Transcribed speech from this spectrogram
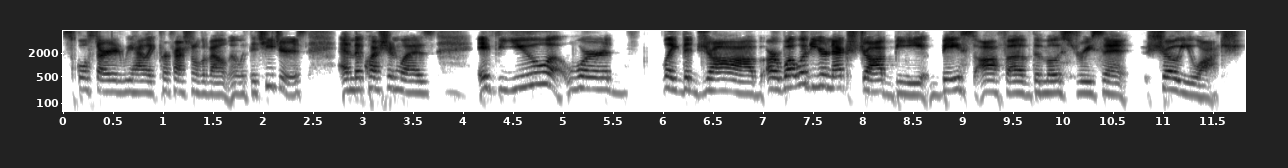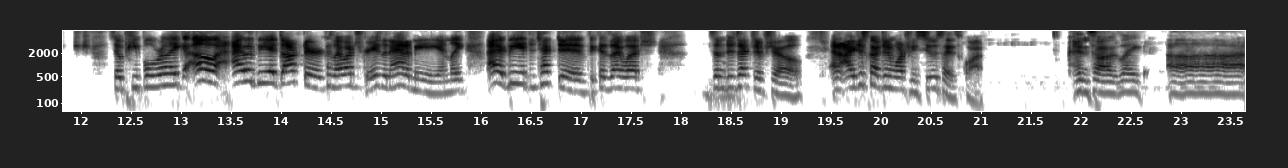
school started, we had like professional development with the teachers, and the question was, if you were like the job, or what would your next job be based off of the most recent show you watched? So people were like, "Oh, I would be a doctor because I watched Grey's Anatomy," and like, "I would be a detective because I watched some detective show." And I just got done watching Suicide Squad. And so I was like, uh,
